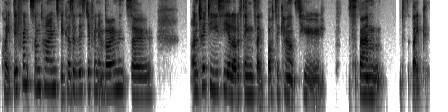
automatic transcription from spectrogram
quite different sometimes because of this different environment. So on Twitter, you see a lot of things like bot accounts who spam like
